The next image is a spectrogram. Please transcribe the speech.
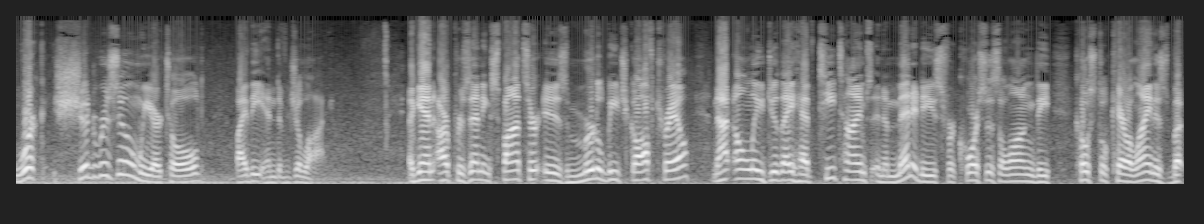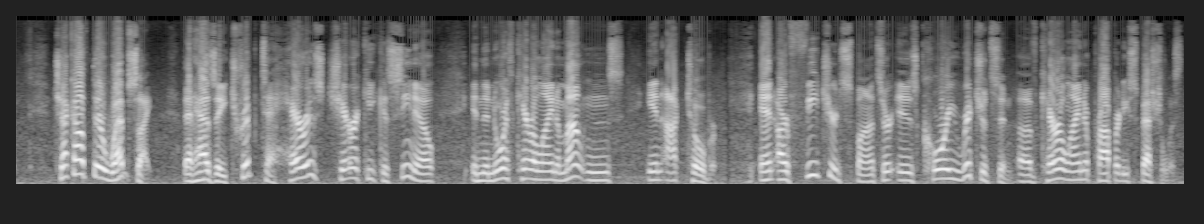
Work should resume, we are told, by the end of July. Again, our presenting sponsor is Myrtle Beach Golf Trail. Not only do they have tee times and amenities for courses along the coastal Carolinas, but check out their website that has a trip to Harrah's Cherokee Casino in the North Carolina mountains in October. And our featured sponsor is Corey Richardson of Carolina Property Specialist.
